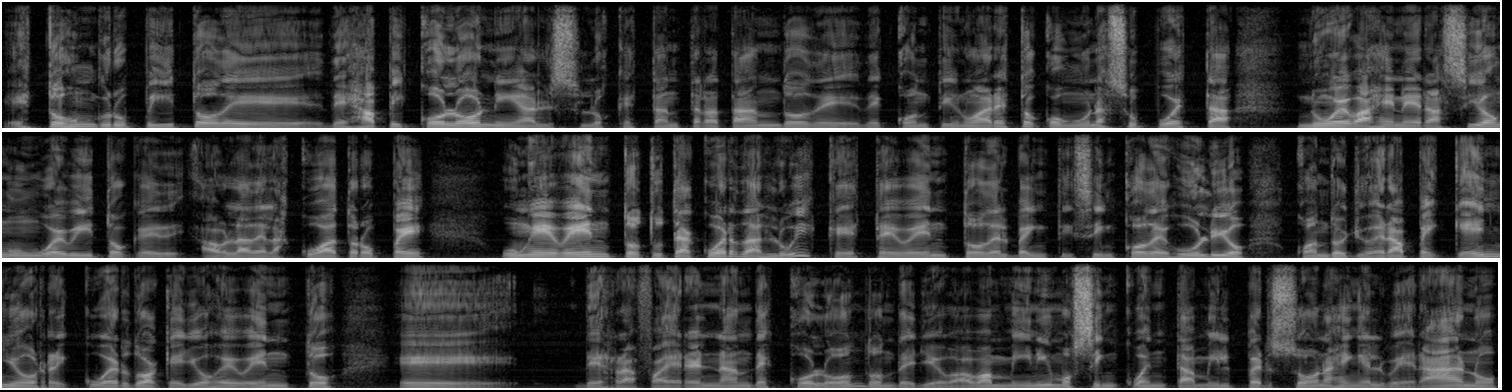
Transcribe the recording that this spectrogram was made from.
esto es un grupito de, de, happy colonials, los que están tratando de, de, continuar esto con una supuesta nueva generación, un huevito que habla de las 4P, un evento, ¿tú te acuerdas, Luis? Que este evento del 25 de julio, cuando yo era pequeño, recuerdo aquellos eventos eh, de Rafael Hernández Colón, donde llevaba mínimo 50 mil personas en el verano,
